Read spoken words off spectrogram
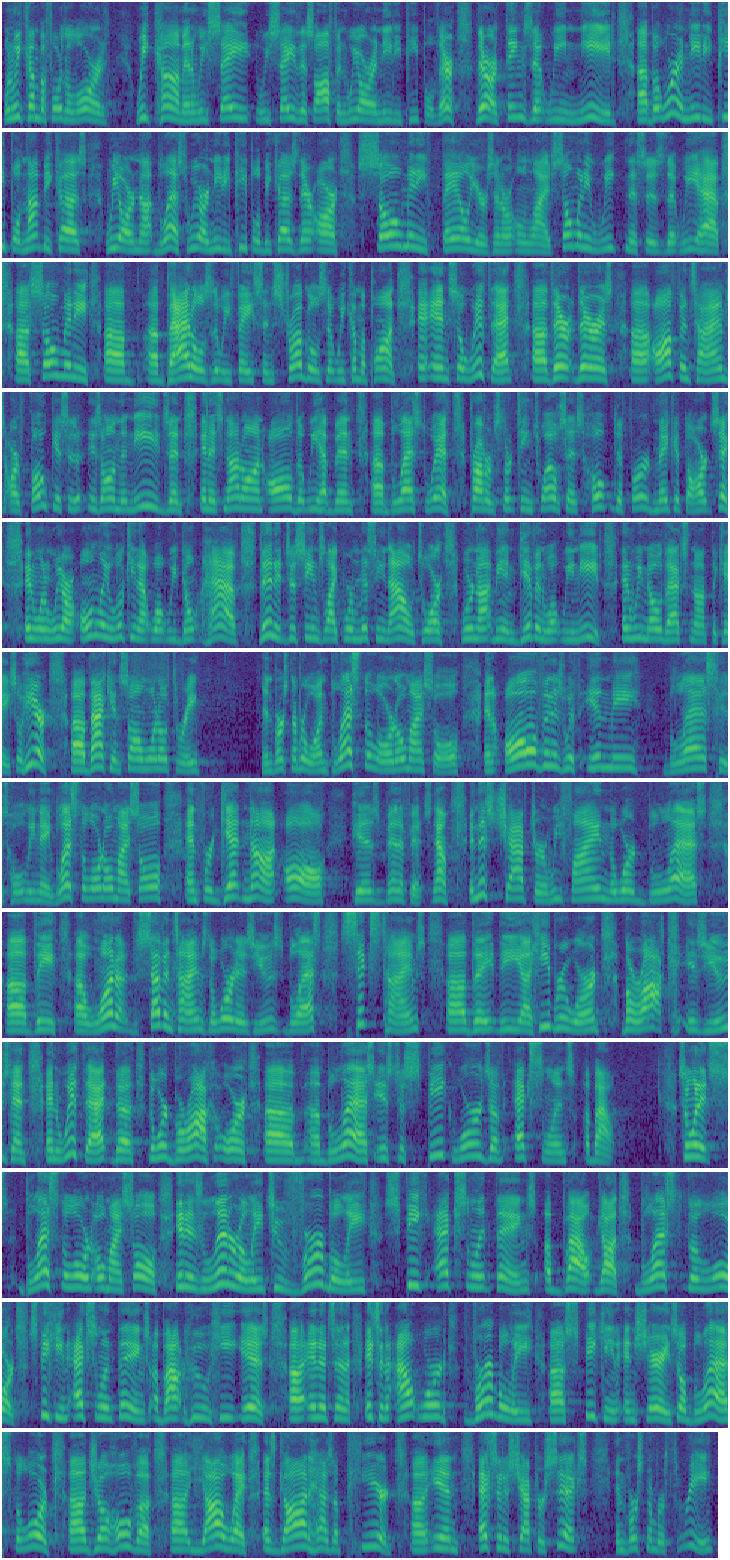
When we come before the Lord, we come and we say we say this often we are a needy people there there are things that we need uh, but we're a needy people not because we are not blessed we are needy people because there are so many failures in our own lives so many weaknesses that we have uh, so many uh, uh battles that we face and struggles that we come upon and, and so with that uh, there there is uh, oftentimes our focus is, on the needs and and it's not on all that we have been uh, blessed with. Proverbs 13 12 says, Hope deferred maketh the heart sick. And when we are only looking at what we don't have, then it just seems like we're missing out or we're not being given what we need. And we know that's not the case. So here, uh, back in Psalm 103, in verse number one, bless the Lord, O my soul, and all that is within me Bless his holy name. Bless the Lord, O my soul, and forget not all his benefits. Now, in this chapter, we find the word bless. Uh, the uh, one, uh, seven times the word is used, bless. Six times uh, the, the uh, Hebrew word barak is used. And, and with that, the, the word barak or uh, bless is to speak words of excellence about. So when it's bless the Lord, O my soul, it is literally to verbally speak excellent things about God. Bless the Lord, speaking excellent things about who He is. Uh, and it's an, it's an outward, verbally uh, speaking and sharing. So bless the Lord, uh, Jehovah, uh, Yahweh, as God has appeared uh, in Exodus chapter 6 in verse number 3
